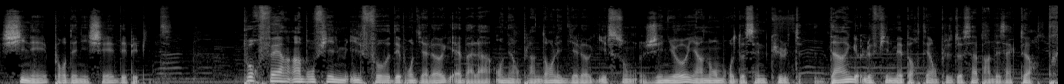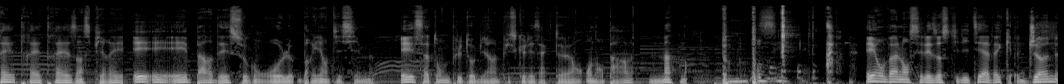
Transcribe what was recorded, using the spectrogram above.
chiner pour dénicher des pépites. Pour faire un bon film, il faut des bons dialogues. Et bah là, on est en plein dedans. Les dialogues, ils sont géniaux. Il y a un nombre de scènes cultes dingues. Le film est porté en plus de ça par des acteurs très très très inspirés et, et, et par des seconds rôles brillantissimes. Et ça tombe plutôt bien puisque les acteurs, on en parle maintenant. Et on va lancer les hostilités avec John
